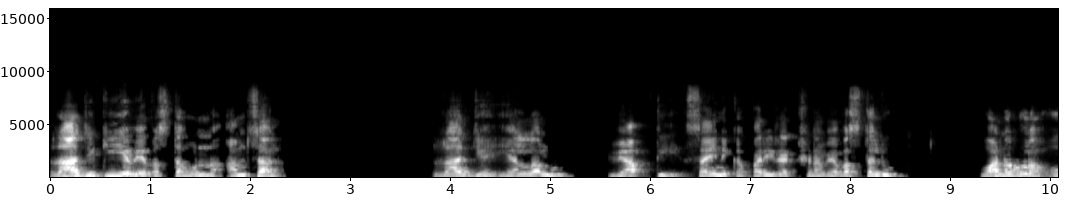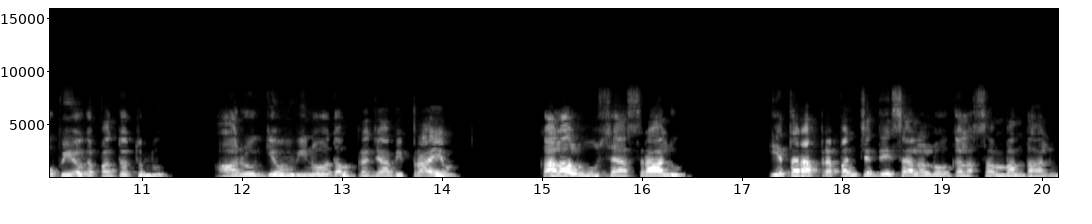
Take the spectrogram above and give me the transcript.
రాజకీయ వ్యవస్థ ఉన్న అంశాలు. రాజ్య ఎల్లలు వ్యాప్తి సైనిక పరిరక్షణ వ్యవస్థలు వనరుల ఉపయోగ పద్ధతులు ఆరోగ్యం వినోదం ప్రజాభిప్రాయం కళలు శాస్త్రాలు ఇతర ప్రపంచ దేశాలలో గల సంబంధాలు.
